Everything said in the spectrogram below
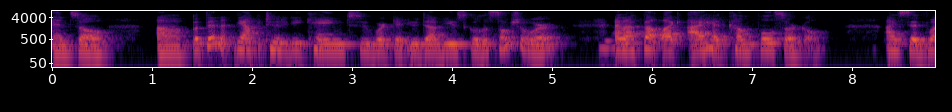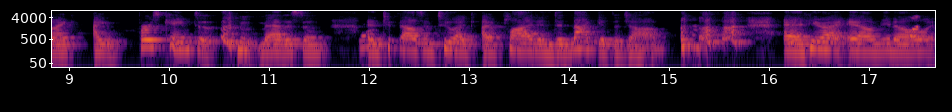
and so, uh, but then the opportunity came to work at UW School of Social Work, and I felt like I had come full circle. I said when I, I first came to Madison yeah. in 2002, I, I applied and did not get the job. and here I am, you know,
